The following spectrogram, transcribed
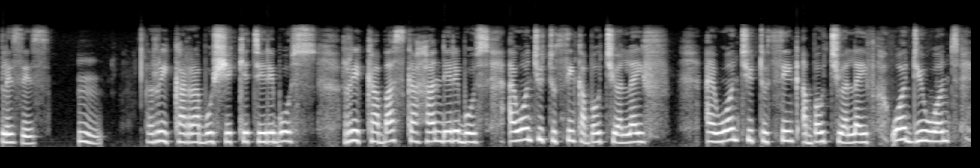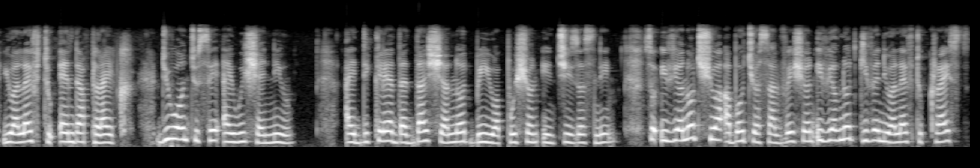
places. Mm. Rikarabosheketerebos, rikabaska handerebos. I want you to think about your life. I want you to think about your life. What do you want your life to end up like? Do you want to say, I wish I knew? I declare that that shall not be your portion in Jesus' name. So if you're not sure about your salvation, if you have not given your life to Christ,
